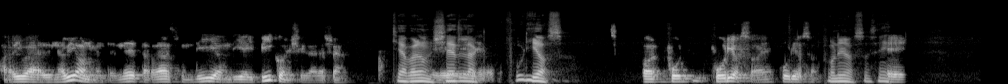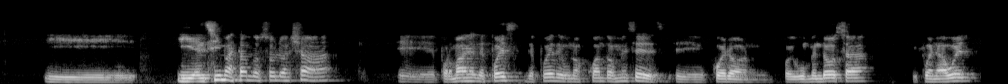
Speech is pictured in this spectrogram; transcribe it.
arriba de un avión, ¿me entendés? Tardás un día, un día y pico en llegar allá. Ya, para un eh, furioso. furioso, ¿eh? Furioso. Furioso, sí. Eh, y, y, encima estando solo allá, eh, por más después, después de unos cuantos meses, fueron, fue Gus Mendoza y fue Nahuel,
